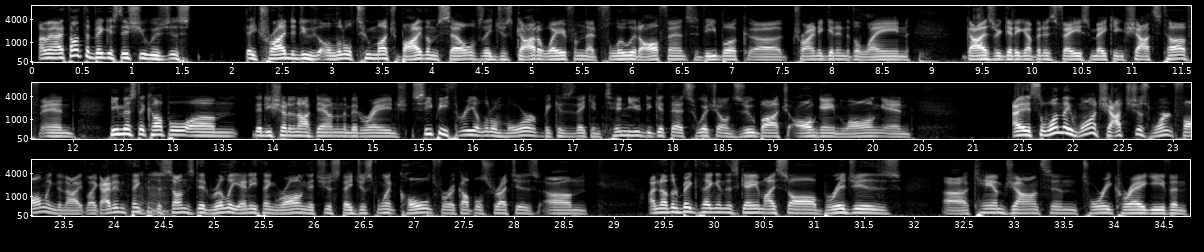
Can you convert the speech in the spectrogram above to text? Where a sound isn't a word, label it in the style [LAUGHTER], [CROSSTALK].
I mean, I thought the biggest issue was just they tried to do a little too much by themselves. They just got away from that fluid offense. D Book uh, trying to get into the lane. Guys are getting up in his face, making shots tough, and he missed a couple um, that he should have knocked down in the mid range. CP3 a little more because they continued to get that switch on Zubac all game long, and it's the one they want. Shots just weren't falling tonight. Like I didn't think that the Suns did really anything wrong. It's just they just went cold for a couple stretches. Um, another big thing in this game, I saw Bridges, uh, Cam Johnson, Torrey Craig, even.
